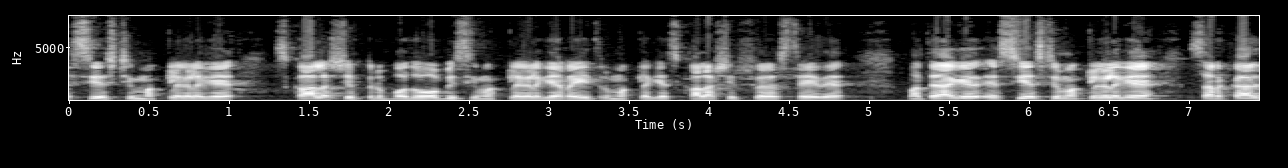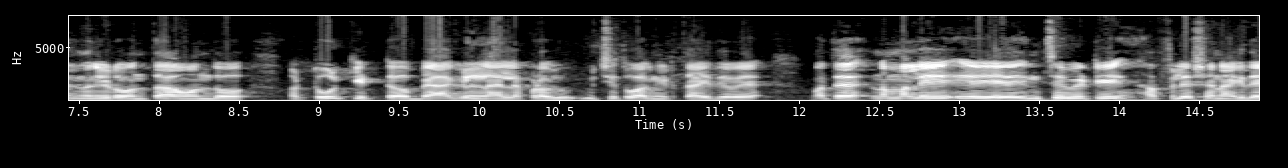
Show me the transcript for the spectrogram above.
ಎಸ್ ಸಿ, ಎಸ್ ಟಿ ಮಕ್ಕಳುಗಳಿಗೆ ಸ್ಕಾಲರ್ಶಿಪ್ ಇರ್ಬೋದು ಒ ಬಿ ಸಿ ಮಕ್ಕಳುಗಳಿಗೆ ರೈತರ ಮಕ್ಕಳಿಗೆ ಸ್ಕಾಲರ್ಶಿಪ್ ವ್ಯವಸ್ಥೆ ಇದೆ. ಮತ್ತು ಹಾಗೆ ಎಸ್ ಸಿ ಎಸ್ ಟಿ ಮಕ್ಕಳುಗಳಿಗೆ ಸರ್ಕಾರದಿಂದ ನೀಡುವಂಥ ಒಂದು ಟೂಲ್ ಕಿಟ್ ಬ್ಯಾಗ್ಗಳನ್ನ ಎಲ್ಲ ಕೂಡ ಉಚಿತವಾಗಿ ನೀಡ್ತಾ ಇದ್ದೇವೆ. ಮತ್ತು ನಮ್ಮಲ್ಲಿ N C V T affiliation ಆಗಿದೆ.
